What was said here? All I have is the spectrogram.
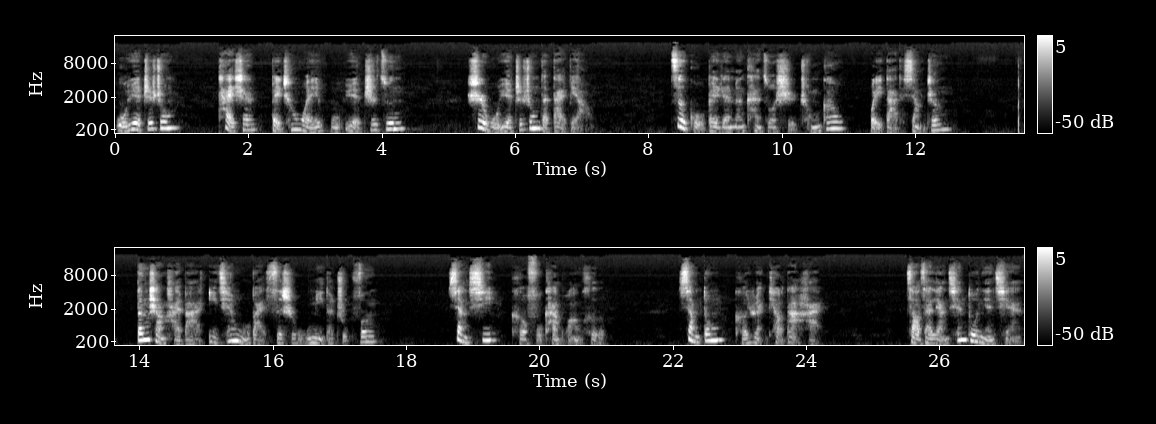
五岳之中，泰山被称为五岳之尊，是五岳之中的代表，自古被人们看作是崇高伟大的象征。登上海拔一千五百四十五米的主峰，向西可俯瞰黄河。向东可远眺大海。早在两千多年前，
